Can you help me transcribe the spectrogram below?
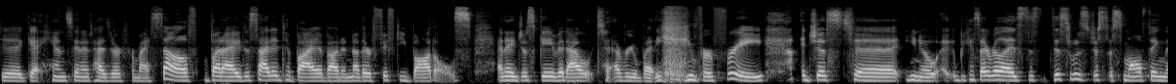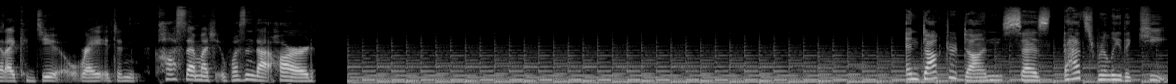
to get hand sanitizer for myself, but I decided to buy about another 50 bottles and I just gave it out to everybody for free just to, you know, because I realized this, this was just a small thing that I could do, right? It didn't cost that much, it wasn't that hard. And Dr. Dunn says that's really the key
